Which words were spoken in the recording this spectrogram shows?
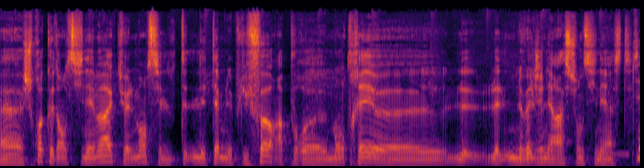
Euh, je crois que dans le cinéma, actuellement, c'est le- les thèmes les plus forts hein, pour euh, montrer le- la nouvelle génération de cinéastes.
